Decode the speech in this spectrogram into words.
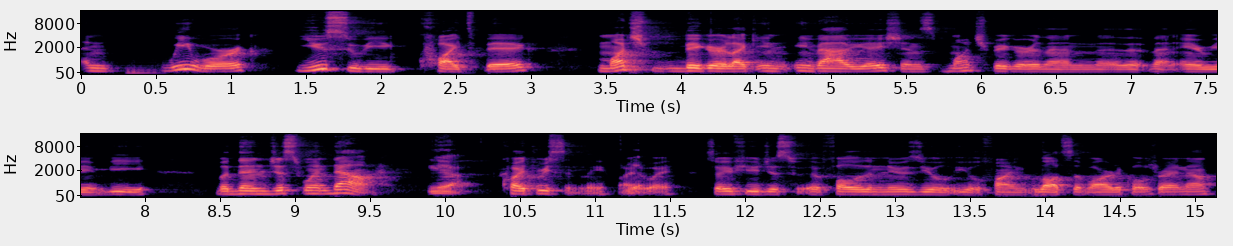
and WeWork used to be quite big, much bigger, like in evaluations, much bigger than uh, than Airbnb, but then just went down Yeah. quite recently, by Yeah. the way. So if you just uh, follow the news, you'll you'll find lots of articles right now,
